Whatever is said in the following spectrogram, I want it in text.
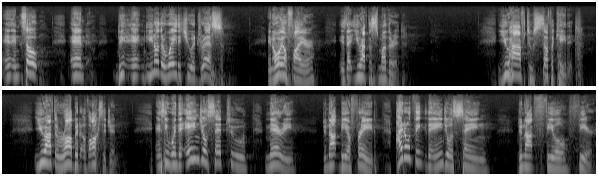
And, and so, and, the, and you know the way that you address an oil fire is that you have to smother it. You have to suffocate it. You have to rob it of oxygen. And see, when the angel said to Mary, Do not be afraid, I don't think the angel is saying, Do not feel fear.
